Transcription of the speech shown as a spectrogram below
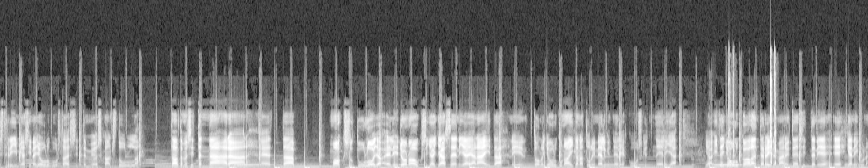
striimiä siinä joulukuusta ei sitten myös kans tulla. Täältä me sitten nähdään, että maksutuloja, eli donauksia, jäseniä ja näitä, niin tuolla joulukuun aikana tuli 44,64 ja itse joulukalenteriin mä nyt en sitten eh ehkä niin kuin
